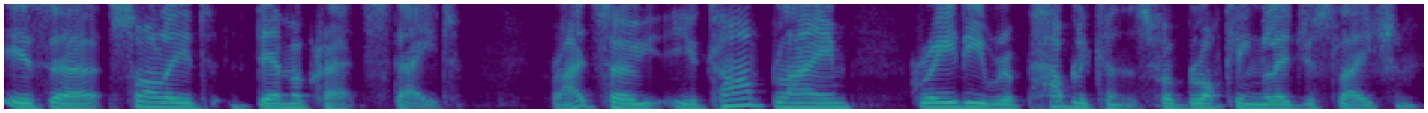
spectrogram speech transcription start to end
is a solid Democrat state, right? So you can't blame greedy Republicans for blocking legislation.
